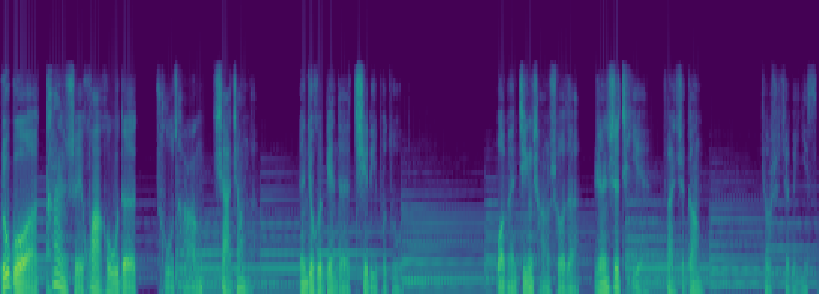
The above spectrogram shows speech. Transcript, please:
如果碳水化合物的储藏下降了，人就会变得气力不足。我们经常说的“人是铁，饭是钢”，就是这个意思。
